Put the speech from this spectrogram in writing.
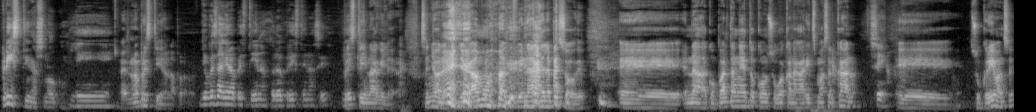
prístinas, loco. Li- Eh, No es Pristina la palabra. Yo pensaba que era Pristina, pero es Pristina, sí. Pristina Aguilera. Señores, llegamos al final del episodio. Eh, nada, compartan esto con su Guacanagaritz más cercano. Sí. Eh, suscríbanse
